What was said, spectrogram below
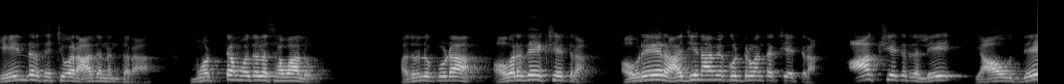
ಕೇಂದ್ರ ಸಚಿವರಾದ ನಂತರ ಮೊಟ್ಟ ಮೊದಲ ಸವಾಲು, ಅದರಲ್ಲೂ ಕೂಡ ಅವರದೇ ಕ್ಷೇತ್ರ, ಅವರೇ ರಾಜೀನಾಮೆ ಕೊಟ್ಟಿರುವಂತ ಕ್ಷೇತ್ರ, ಆ ಕ್ಷೇತ್ರದಲ್ಲಿ ಯಾವುದೇ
